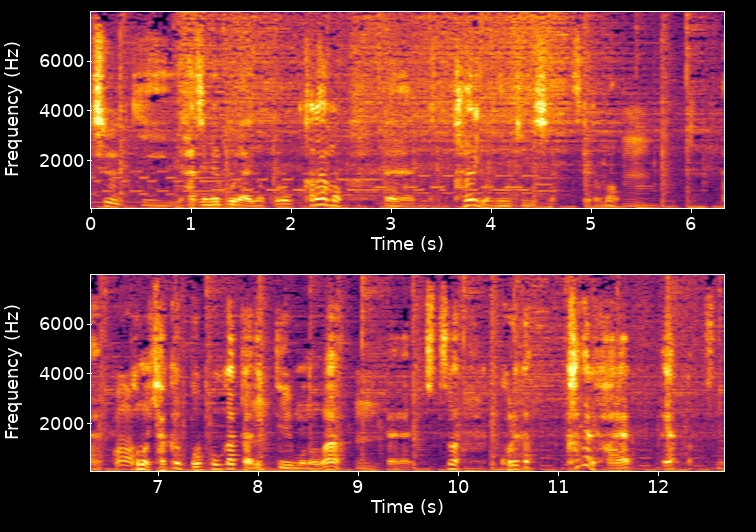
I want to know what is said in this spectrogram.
中期初めぐらいの頃からも、えーかなりの人気石なんですけども、うん。はい、このこの百ボボ語りっていうものは、うん。うん。えー実はこれがかなりはや流行ったんですね。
